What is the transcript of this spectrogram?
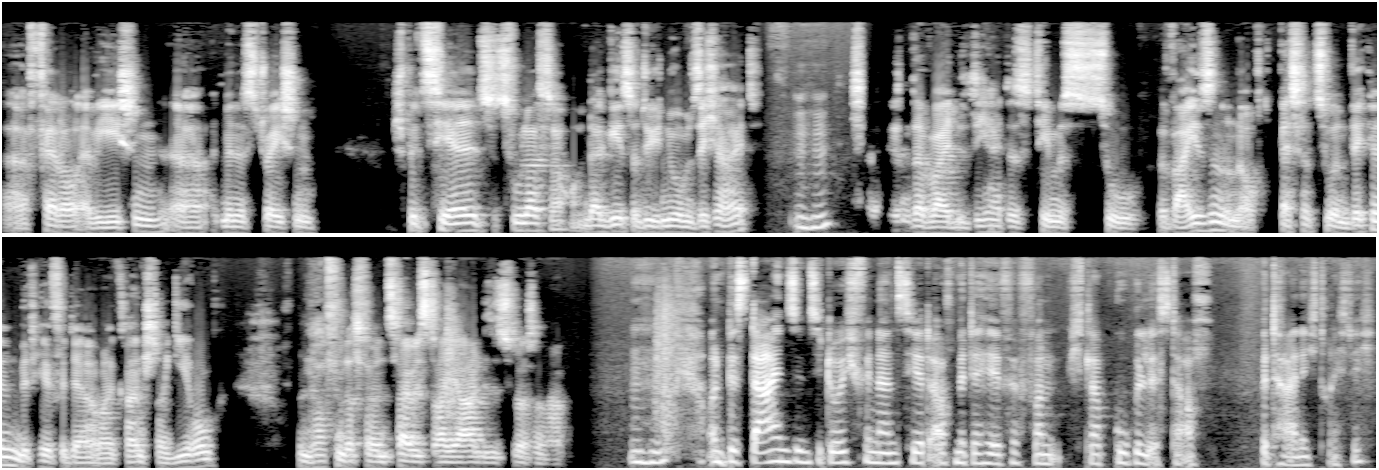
uh, Federal Aviation uh, Administration, speziell zur Zulassung. Und da geht es natürlich nur um Sicherheit. Mhm. Wir sind dabei, die Sicherheit des Systems zu beweisen und auch besser zu entwickeln, mit Hilfe der amerikanischen Regierung. Und hoffen, dass wir in zwei bis drei Jahren diese Zulassung haben. Mhm. Und bis dahin sind Sie durchfinanziert, auch mit der Hilfe von, ich glaube, Google ist da auch beteiligt, richtig?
